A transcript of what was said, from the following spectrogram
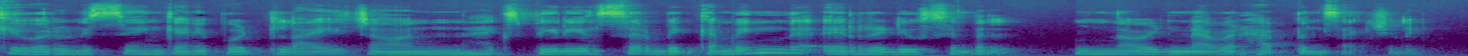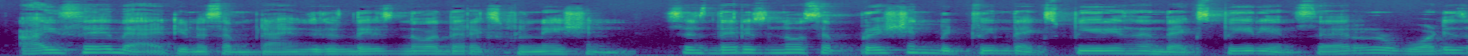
Okay, Varun is saying, can you put light on experiencer becoming the irreducible? No, it never happens actually. I say that, you know, sometimes because there is no other explanation. Since there is no separation between the experience and the experiencer, what is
